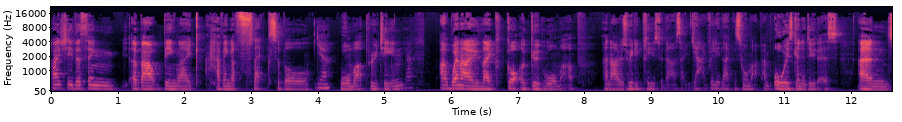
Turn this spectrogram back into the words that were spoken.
Actually, the thing about being like having a flexible yeah warm up routine. Yeah. I, when I like got a good warm up and I was really pleased with that, I was like, yeah, I really like this warm up. I'm always going to do this. And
